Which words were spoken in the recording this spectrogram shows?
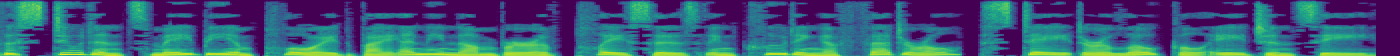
The students may be employed by any number of places including a federal, state or local agency,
